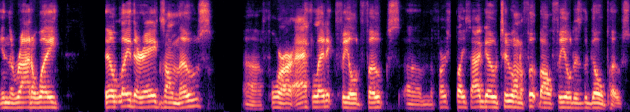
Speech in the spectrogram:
in the right of way, they'll lay their eggs on those. Uh, for our athletic field folks, um, the first place I go to on a football field is the goalpost.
